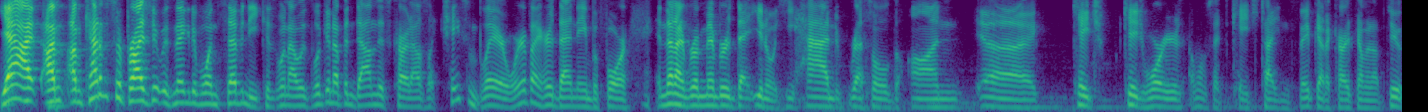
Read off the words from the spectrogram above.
Yeah, I, am I'm, I'm kind of surprised it was negative 170 because when I was looking up and down this card, I was like, Chasen Blair, where have I heard that name before? And then I remembered that you know he had wrestled on uh, Cage Cage Warriors. I almost said Cage Titans. They've got a card coming up too.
